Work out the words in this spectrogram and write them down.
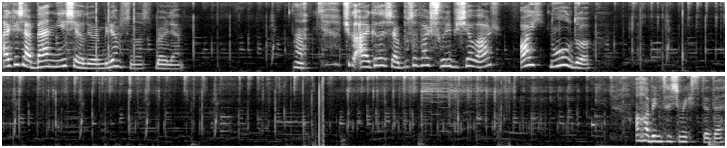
Arkadaşlar ben niye şey alıyorum biliyor musunuz? Böyle. Heh. Çünkü arkadaşlar bu sefer şöyle bir şey var. Ay ne oldu? Aha beni taşımak istedi.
